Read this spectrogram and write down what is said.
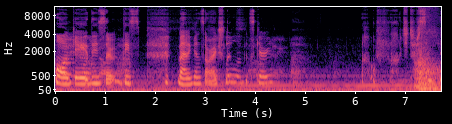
Oh, okay, these are these mannequins are actually a little bit scary. Oh fudge, there's some. no,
